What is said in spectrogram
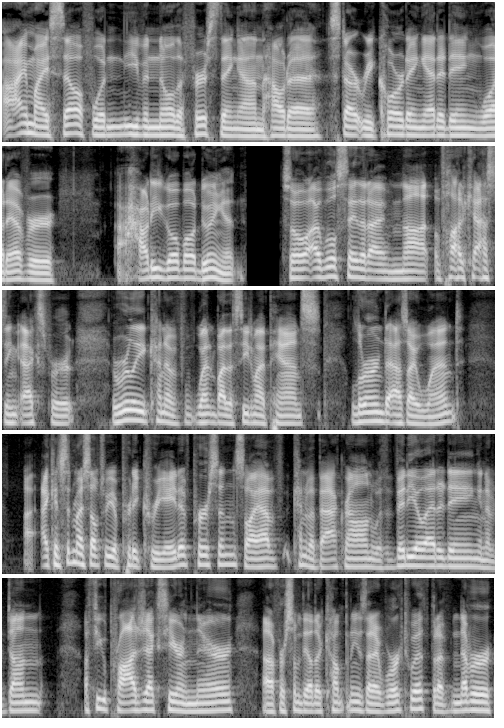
I myself wouldn't even know the first thing on how to start recording, editing, whatever. How do you go about doing it? So I will say that I'm not a podcasting expert. I really kind of went by the seat of my pants, learned as I went. I consider myself to be a pretty creative person, so I have kind of a background with video editing and have done a few projects here and there uh, for some of the other companies that I've worked with, but I've never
